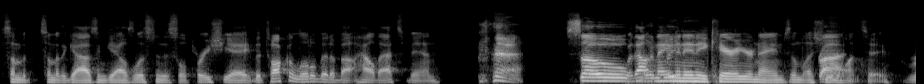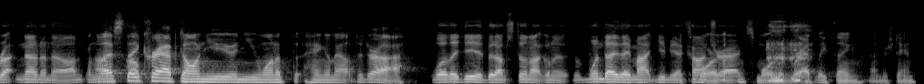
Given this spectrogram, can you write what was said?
some of some of the guys and gals listening to this will appreciate. But talk a little bit about how that's been, so without naming we, any carrier names, unless Right. you want to. right, no, no, no. I'm, Unless I, they I'll- crapped on you and you want to hang them out to dry. well, they did, but I'm still not going to. One day they might give me a It's more of contract. It's more of a Bradley thing. I understand.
